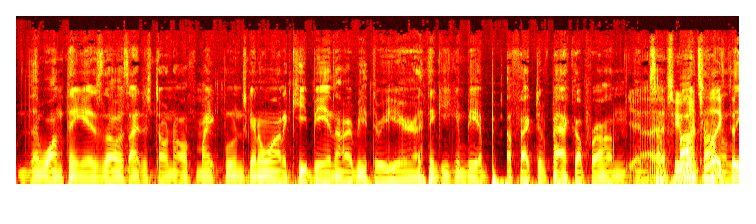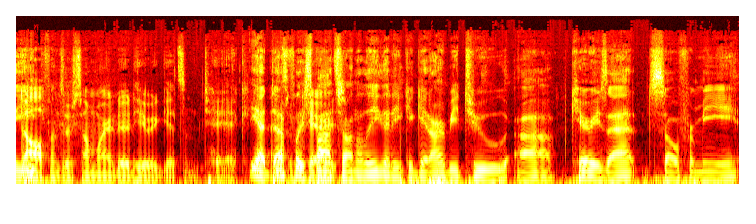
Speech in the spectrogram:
the one thing is though is I just don't know if Mike Boone's going to want to keep being the RB three here. I think he can be an effective backup around Yeah, in some if he went to like the, the. Dolphins or somewhere, dude, he would get some tick. Yeah, definitely spots around the league that he could get RB two uh, carries at. So for me,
